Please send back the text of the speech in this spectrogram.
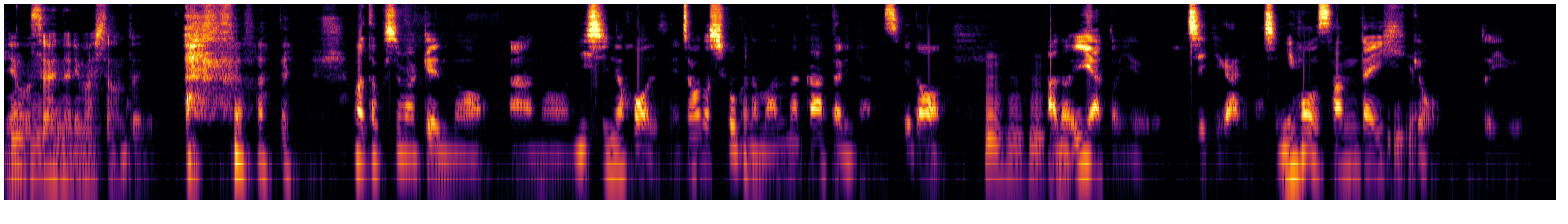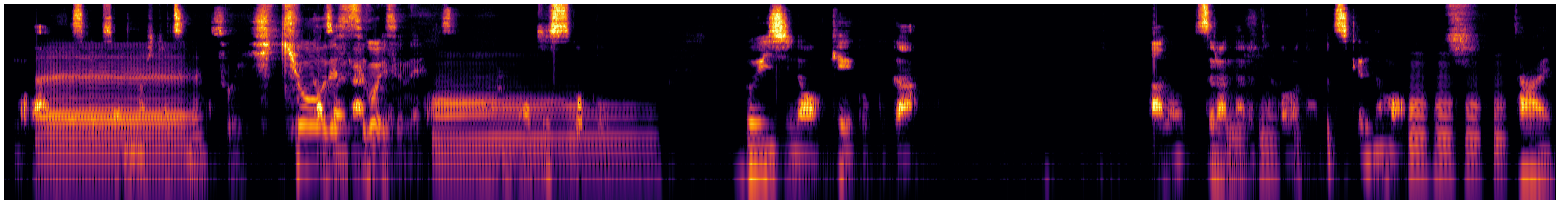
いや、お世話になりました、本当に。まあ、徳島県の、あの、西の方ですね。ちょうど四国の真ん中あたりなんですけど、あの、伊谷という地域がありまして、日本三大秘境というのがあるんですけど、それの一つのそう、秘境ですごいですよね。本当すごく V 字の渓谷が、あの、連なるところなんですけれども、はい。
